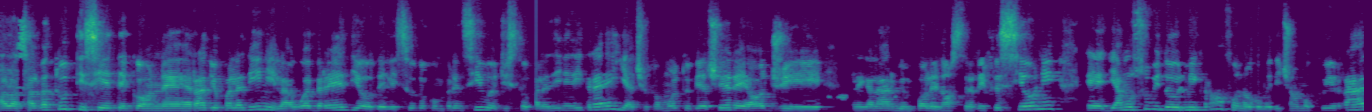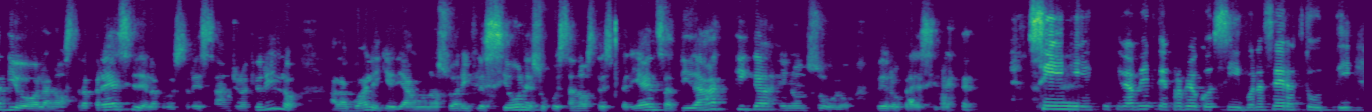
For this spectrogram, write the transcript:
Allora, salve a tutti, siete con eh, Radio Paladini, la web radio dell'Istituto Comprensivo Egisto Paladini di Treia. Ci fa molto piacere oggi regalarvi un po' le nostre riflessioni e diamo subito il microfono, come diciamo qui in radio, alla nostra preside, la professoressa Angela Fiorillo, alla quale chiediamo una sua riflessione su questa nostra esperienza didattica e non solo, vero preside? Sì, effettivamente è proprio così. Buonasera a tutti.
